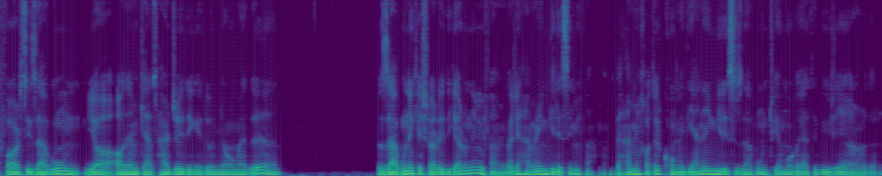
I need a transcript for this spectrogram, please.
فارسی زبون یا آدمی که از هر جای دیگه دنیا اومده زبون کشورهای دیگر رو نمی‌فهمه ولی همه انگلیسی می‌فهمن. به همین خاطر کمدین انگلیسی زبون توی موقعیت ویژه قرار داره.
